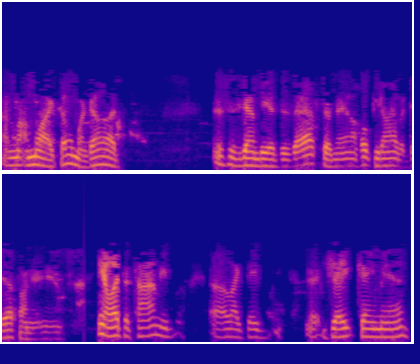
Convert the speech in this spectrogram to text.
I'm, I'm like, oh my God, this is going to be a disaster, man. I hope you don't have a death on your hands. You know, at the time, he, uh, like they, uh, Jake came in,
